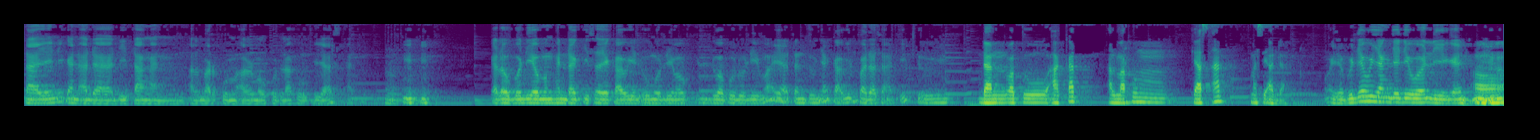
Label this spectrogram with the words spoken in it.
saya ini kan ada di tangan almarhum almarhum lahu biasa. Kalau beliau menghendaki saya kawin umur lima- 25 ya tentunya kawin pada saat itu. Dan waktu akad almarhum Kiasat masih ada. Oh ya beliau yang jadi wali kan. Oh.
